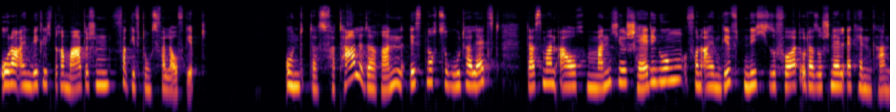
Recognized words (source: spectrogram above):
oder einen wirklich dramatischen Vergiftungsverlauf gibt. Und das Fatale daran ist noch zu guter Letzt, dass man auch manche Schädigungen von einem Gift nicht sofort oder so schnell erkennen kann.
